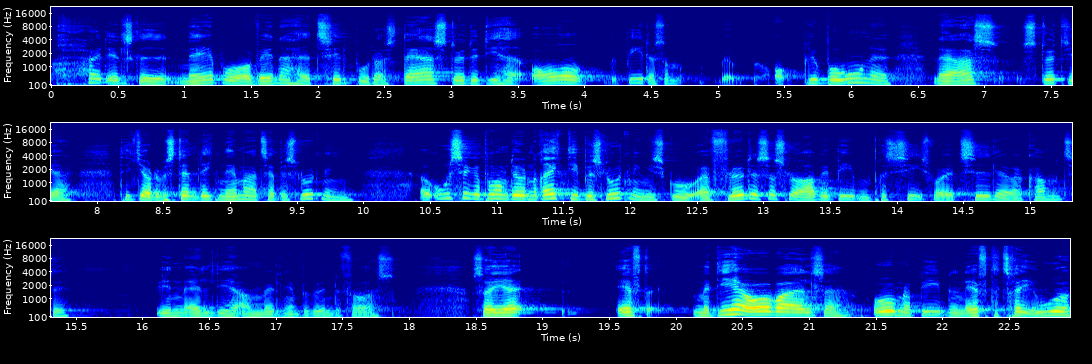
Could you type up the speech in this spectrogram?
højt elskede naboer og venner havde tilbudt os deres støtte, de havde overbedt os om øh, at blive boende, lad os støtte jer. Det gjorde det bestemt ikke nemmere at tage beslutningen. Og usikker på, om det var den rigtige beslutning, vi skulle at flytte, så slog jeg op i Bibelen præcis, hvor jeg tidligere var kommet til, inden alle de her omvæltninger begyndte for os. Så jeg, efter, med de her overvejelser, åbner Bibelen efter tre uger,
